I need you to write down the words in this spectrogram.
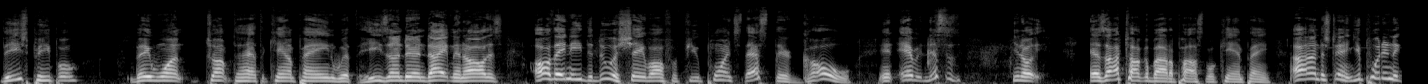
these people they want Trump to have to campaign with he's under indictment. All this. All they need to do is shave off a few points. That's their goal. And every this is, you know, as I talk about a possible campaign, I understand you're putting the,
